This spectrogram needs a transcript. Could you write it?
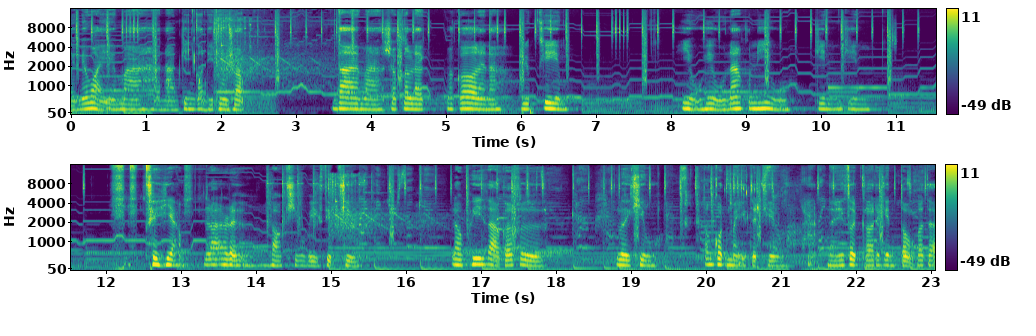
ยไม่ไหวมาหาน้ำกินก่อนที่ทูช็อปได้มาช็อกโกแลตแล้วก็อะไรนะวิปครีม หิวหิวหน้าคนหิว กินกินพยายามล่าเริงรอคิวอีกสิบคิว แล้วพี่สาวก็คือเลยคิว ต้องกดใหม่อีกเจ็ดคิวนะในที่สุดก็ได้กินโตะก็จะ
